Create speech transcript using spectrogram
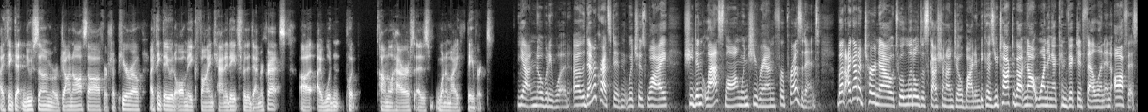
I think that Newsom or Jon Ossoff or Shapiro, I think they would all make fine candidates for the Democrats. Uh, I wouldn't put Kamala Harris as one of my favorites. Yeah, nobody would. Uh, the Democrats didn't, which is why she didn't last long when she ran for president. But I got to turn now to a little discussion on Joe Biden because you talked about not wanting a convicted felon in office.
